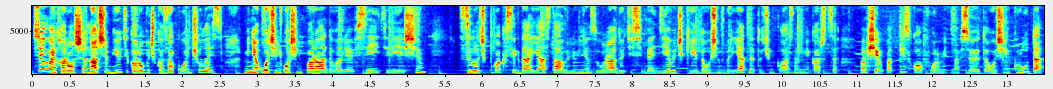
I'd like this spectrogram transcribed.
Все, мои хорошие, наша бьюти-коробочка закончилась. Меня очень-очень порадовали все эти вещи. Ссылочку, как всегда, я оставлю внизу. Радуйте себя, девочки. Это очень приятно, это очень классно. Мне кажется, вообще подписку оформить на все это очень круто,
